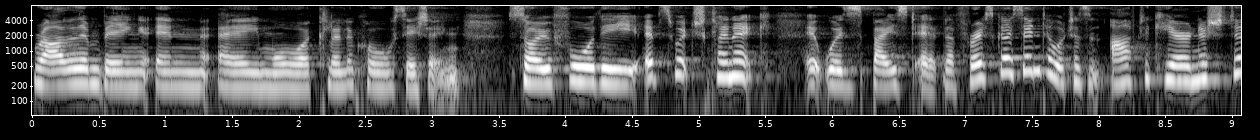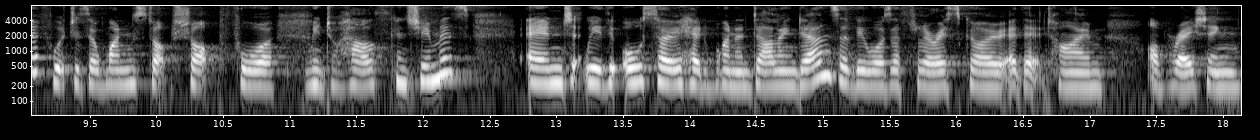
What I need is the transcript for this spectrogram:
rather than being in a more clinical setting. So for the Ipswich Clinic, it was based at the Floresco Centre, which is an aftercare initiative, which is a one stop shop for mental health consumers. And we also had one in Darling Downs, so there was a Floresco at that time operating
